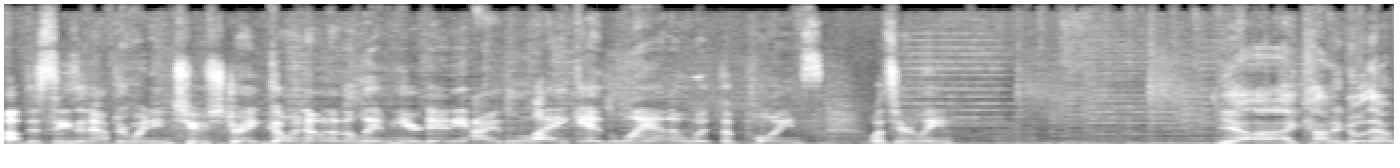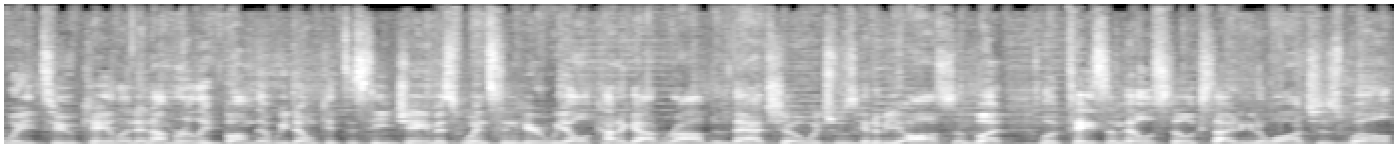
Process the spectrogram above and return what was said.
of the season after winning two straight. Going out on a limb here, Danny, I like Atlanta with the points. What's your lean? Yeah, I, kind of go that way too, Caitlin, and I'm really bummed that we don't get to see Jameis Winston here. We all kind of got robbed of that show, which was going to be awesome. But look, Taysom Hill is still exciting to watch as well.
